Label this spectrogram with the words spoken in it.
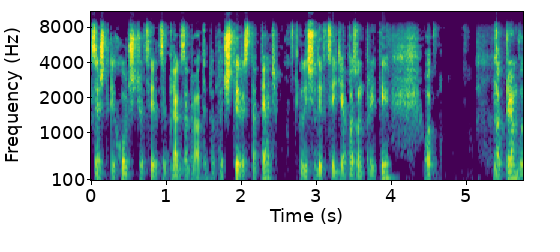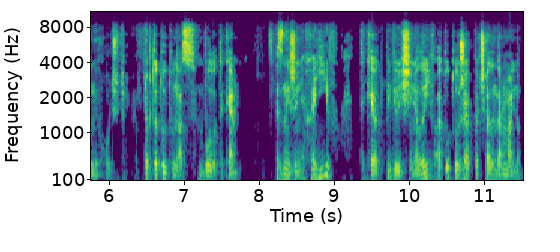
все ж таки хочуть оцей цепляк забрати. Тобто 405, куди сюди в цей діапазон прийти, от, от прям вони хочуть. Тобто тут у нас було таке зниження хаїв, таке от підвищення лоїв, а тут вже почали нормально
